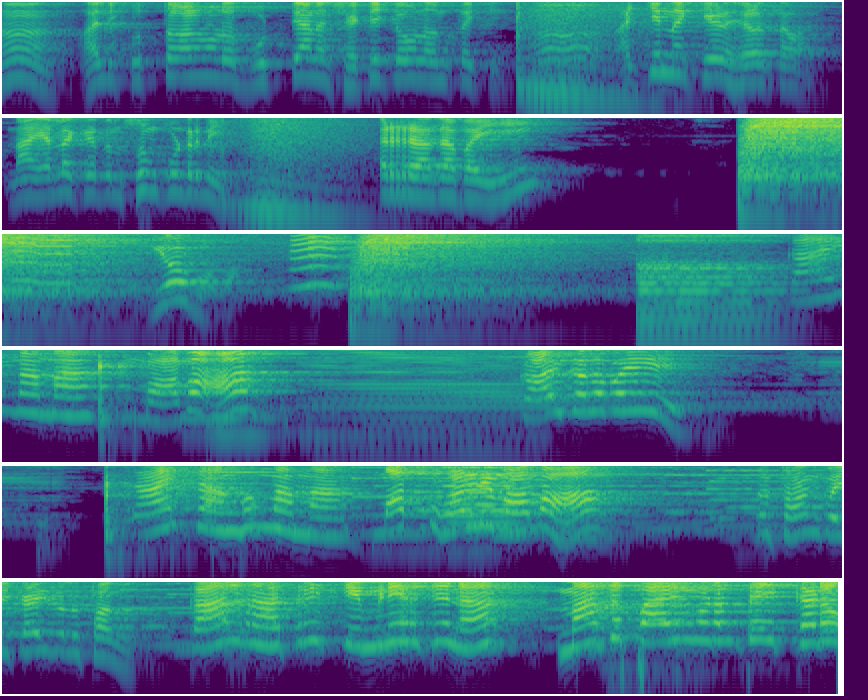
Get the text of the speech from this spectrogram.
ಹಾ. ಅಲ್ಲಿ ಕುತ್ತಾಳ ನೋಡ ಬುಟ್ಟ್ಯಾನ ಶಟಿಕವನ್ ಅಂತಕಿ. ಅಕ್ಕಿನ ಕೇಳಿ ಹೇಳ್ತಾವ ನಾ ಎಲ್ಲ ಕೇಳ್ತಾನೆ ಸುಮ್ಕೊಂಡ್ರಿ ನೀ. ರದಬೈ. ಯೋ ಬಾಬಾ. बाई. काय सांगू मामा? मात वाढले मामा. सांग बाई काय झालं सांग. काल रात्री चिमणी होती ना माझं पाय मुडलत एक कडो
